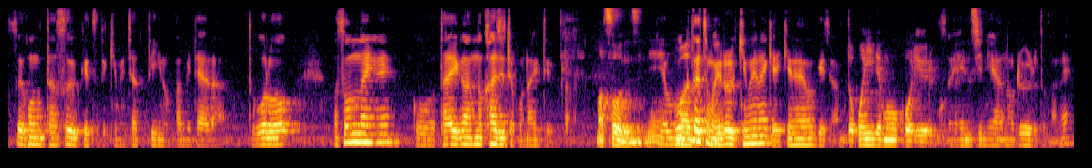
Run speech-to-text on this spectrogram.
それほんと多数決で決めちゃっていいのかみたいなところ、まあ、そんなにねこう対岸の火事でもないというか、まあそうですね。いや僕たちもいまろいろ決めなきゃいけないわけじゃん。あ、どこにでも起こりうるそのエンジニアのルールとかね。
